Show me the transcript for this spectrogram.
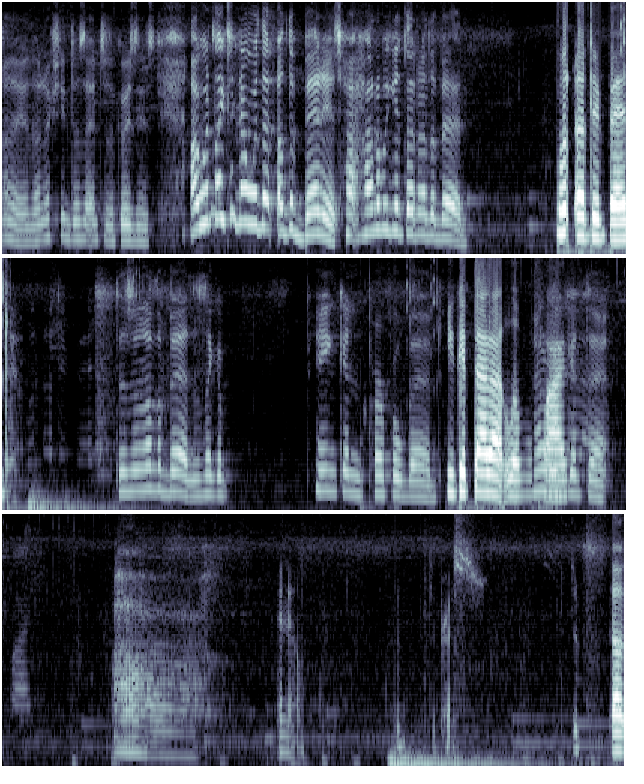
oh, there, that actually does add to the coziness. I would like to know where that other bed is. How, how do we get that other bed? What other bed? There's another bed. There's like a pink and purple bed. You get that at level How do we get that? Ah. I know. Press. Uh,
